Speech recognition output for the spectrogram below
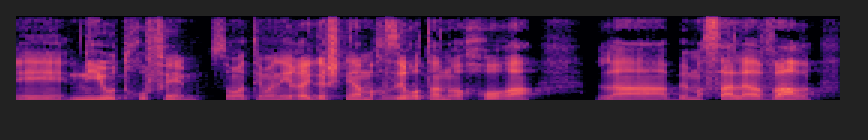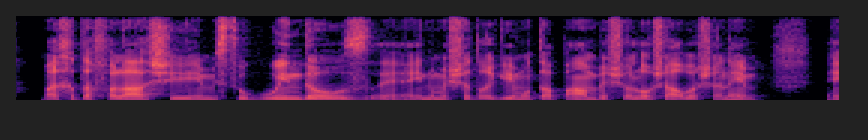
אה, נהיו דחופים. זאת אומרת, אם אני רגע שנייה מחזיר אותנו אחורה במסע לעבר, מערכת הפעלה שהיא מסוג Windows, אה, היינו משדרגים אותה פעם בשלוש-ארבע שנים. אה,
